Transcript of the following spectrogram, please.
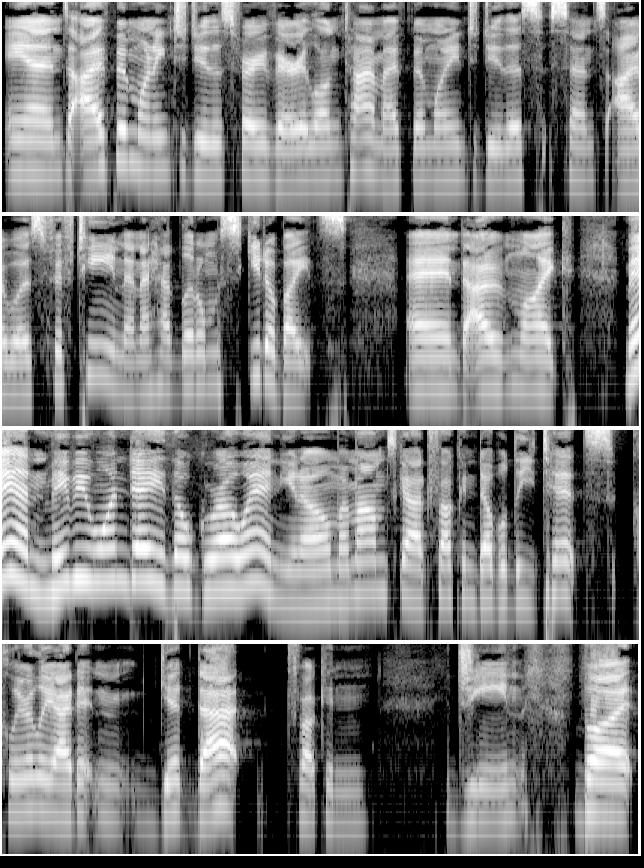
And I've been wanting to do this for a very long time. I've been wanting to do this since I was 15 and I had little mosquito bites. And I'm like, man, maybe one day they'll grow in. You know, my mom's got fucking double D tits. Clearly, I didn't get that fucking gene. But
